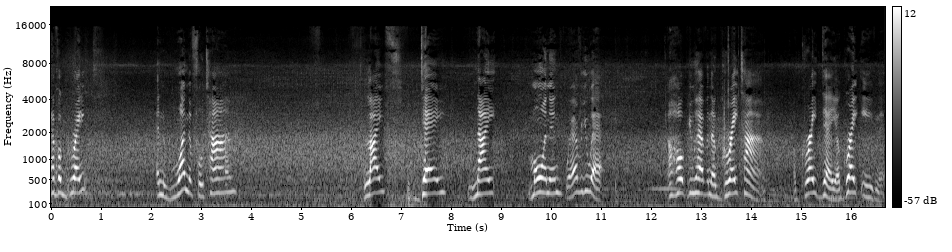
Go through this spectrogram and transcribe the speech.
have a great and wonderful time. Life, day, night, morning, wherever you at. I hope you having a great time, a great day, a great evening.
